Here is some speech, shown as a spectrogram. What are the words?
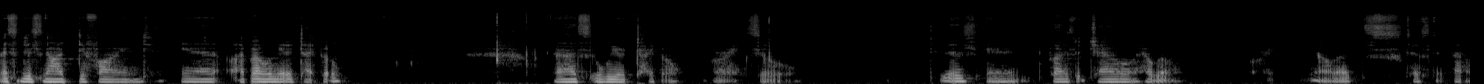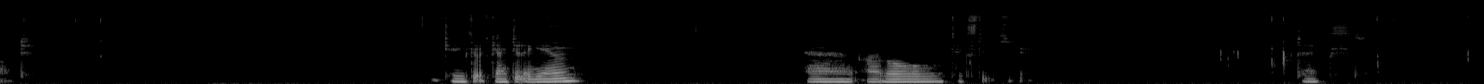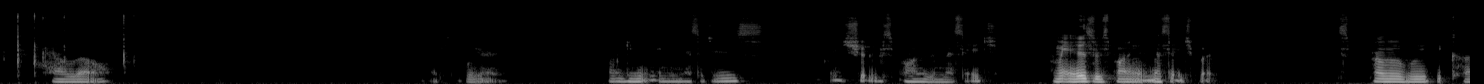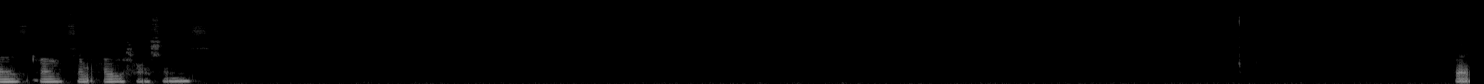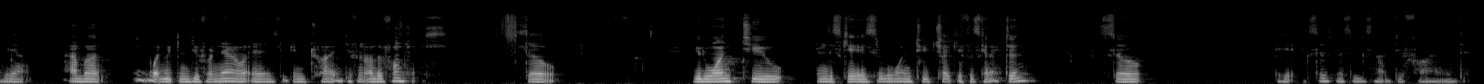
message is not defined, and I probably made a typo. That's a weird typo. All right, so do this and replies with channel hello. Alright, now let's test it out. Okay, so it's connected again. And I will text it here. Text hello. That's weird. It's not giving any messages it should respond with a message. I mean, it is responding with a message, but it's probably because of some other functions. But yeah, how about what we can do for now is we can try different other functions. So you'd want to in this case, we want to check if it's connected. So, okay, it says message is not defined.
